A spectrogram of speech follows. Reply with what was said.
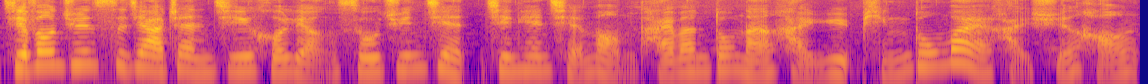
解放军四架战机和两艘军舰今天前往台湾东南海域屏东外海巡航，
